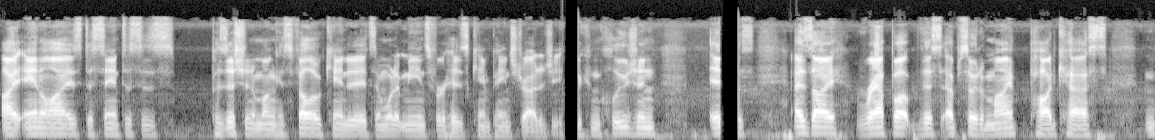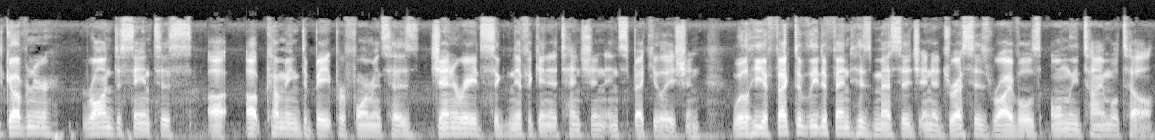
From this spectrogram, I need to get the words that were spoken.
I analyzed DeSantis's position among his fellow candidates and what it means for his campaign strategy. The conclusion is as I wrap up this episode of my podcast, Governor Ron DeSantis' uh, upcoming debate performance has generated significant attention and speculation. Will he effectively defend his message and address his rivals? Only time will tell.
